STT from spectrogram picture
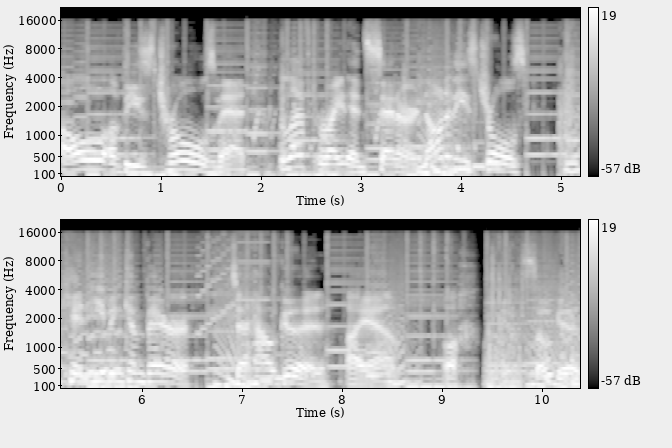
all of these trolls, man. Left, right, and center. None of these trolls can even compare to how good I am. Oh my goodness, so good.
